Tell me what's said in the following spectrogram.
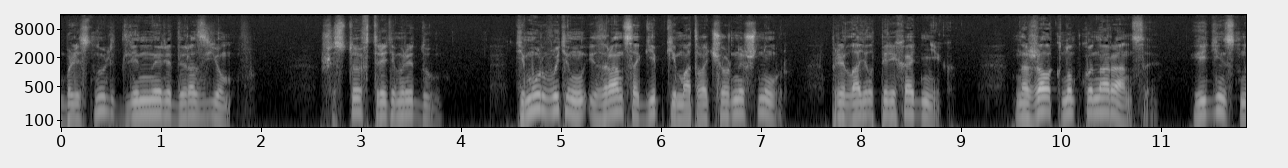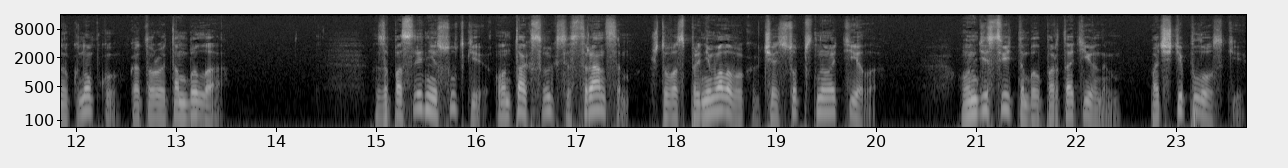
Блеснули длинные ряды разъемов. Шестой в третьем ряду. Тимур вытянул из ранца гибкий матово-черный шнур, приладил переходник. Нажал кнопку на ранце, единственную кнопку, которая там была. За последние сутки он так свыкся с ранцем, что воспринимал его как часть собственного тела. Он действительно был портативным, почти плоский,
